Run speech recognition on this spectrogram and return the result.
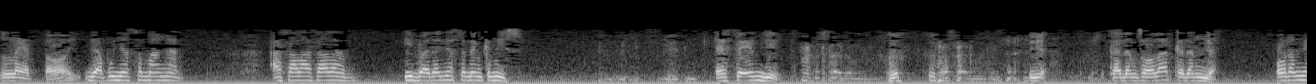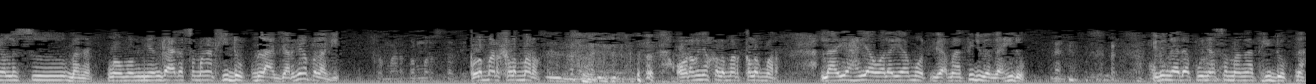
letoy, nggak punya semangat. Asal-asalan ibadahnya Senin Kemis. STMJ. Iya. kadang sholat, kadang enggak. Orangnya lesu banget, ngomongnya enggak ada semangat hidup, belajarnya apalagi? Kelemar-kelemar. Orangnya kelemar-kelemar. La yahya wa la yamut, enggak mati juga enggak hidup. Ini nggak ada punya semangat hidup. Nah,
